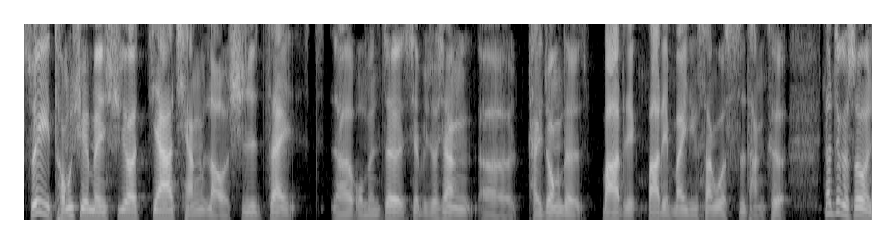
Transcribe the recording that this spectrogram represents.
所以同学们需要加强老师在呃我们这像比如说像呃台中的八点八点半已经上过四堂课，那这个时候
